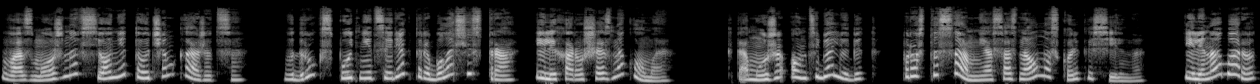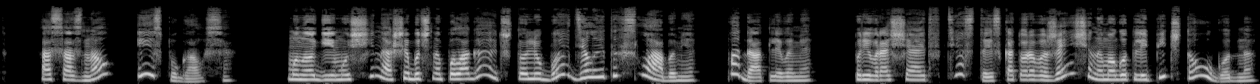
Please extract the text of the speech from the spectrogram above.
Возможно, все не то, чем кажется. Вдруг спутницей ректора была сестра или хорошая знакомая. К тому же он тебя любит, просто сам не осознал, насколько сильно. Или наоборот, осознал и испугался. Многие мужчины ошибочно полагают, что любовь делает их слабыми, податливыми, превращает в тесто, из которого женщины могут лепить что угодно.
